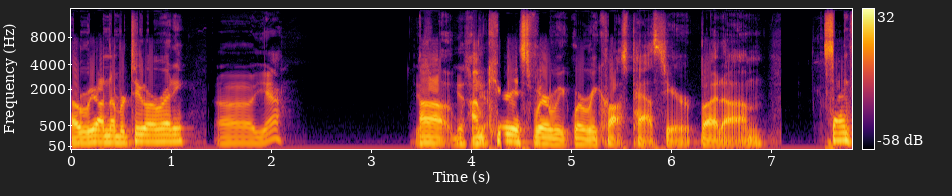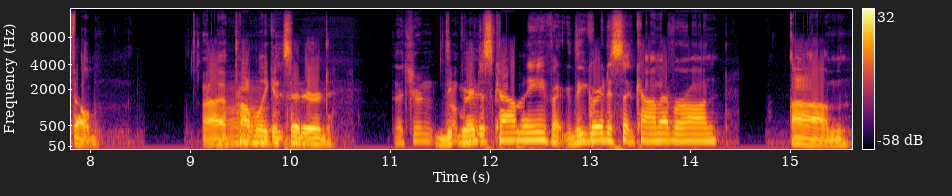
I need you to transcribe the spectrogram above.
Are we on number two already? Uh, yeah. Yes- Uh, yes, I'm curious where we where we cross paths here, but um, Seinfeld, uh, Oh. probably considered That's your the okay. greatest comedy, the greatest sitcom ever on. Um,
